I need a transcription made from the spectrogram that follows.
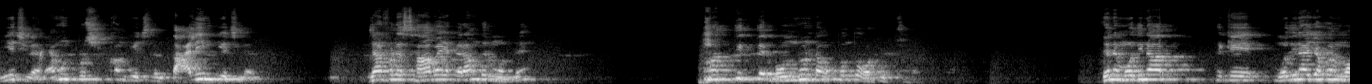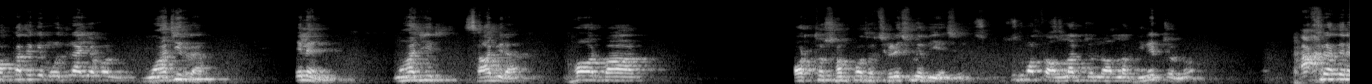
দিয়েছিলেন, এমন প্রশিক্ষণ দিয়েছিলেন, তালিম দিয়েছিলেন, যার ফলে সাহাবাই কেরামদের মধ্যে ভ্রাতৃত্বের বন্ধনটা অত্যন্ত অটুট ছিল। যেন মদিনার থেকে, মদিনায় যখন, মক্কা থেকে মদিনায় যখন মহাজিররা এলেন, মহাজির সাহাবিরা ঘর বা অর্থ সম্পদ ছেড়ে ছুড়ে দিয়েছে শুধুমাত্র আল্লাহর জন্য, আল্লাহর দিনের জন্য, আখরাতের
